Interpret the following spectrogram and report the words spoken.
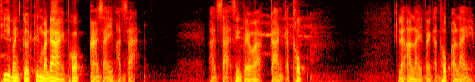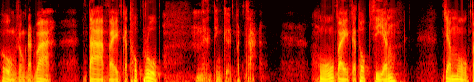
ที่มันเกิดขึ้นมาได้ เพราะอาศัยผัสสะผัสสะซึ่งแปลว่าการกระทบ และอะไรไปกระทบอะไร พระองค์ทรงตรัสว่า ตาไปกระทบรูปนะจึงเกิดผัสสะหูไปกระทบเสียง จมูกไป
